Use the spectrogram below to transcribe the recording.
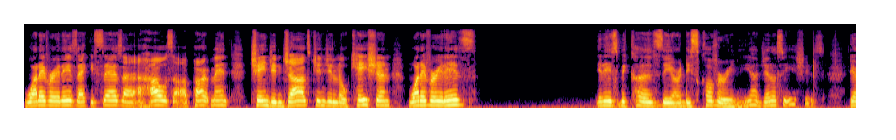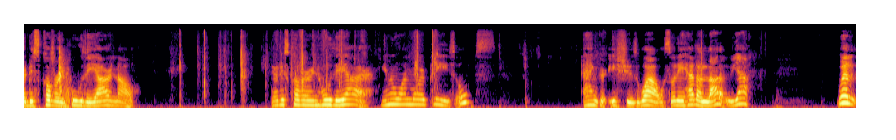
whatever it is, like it says, a, a house, an apartment, changing jobs, changing location, whatever it is. It is because they are discovering, yeah, jealousy issues. They are discovering who they are now. They're discovering who they are. Give me one more, please. Oops anger issues. Wow. So they had a lot of, yeah. Well,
